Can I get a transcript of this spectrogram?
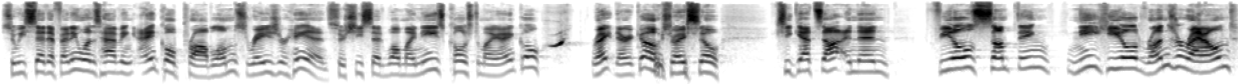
So he said, If anyone's having ankle problems, raise your hand. So she said, Well, my knee's close to my ankle. Right, there it goes, right? So she gets up and then feels something, knee healed, runs around,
